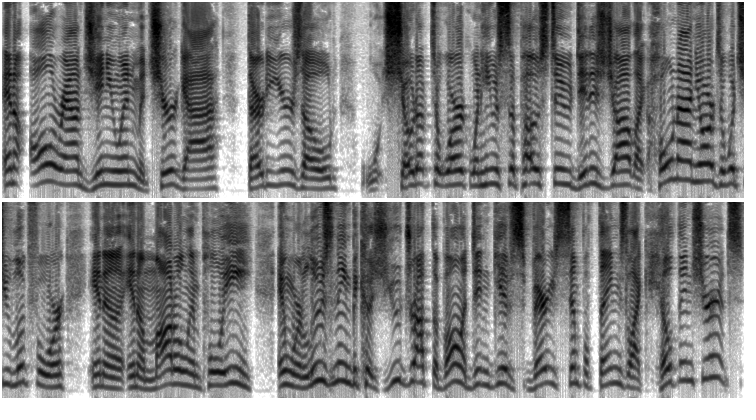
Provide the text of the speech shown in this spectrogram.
and an all around genuine, mature guy, 30 years old, w- showed up to work when he was supposed to, did his job, like whole nine yards of what you look for in a in a model employee, and we're losing him because you dropped the ball and didn't give very simple things like health insurance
